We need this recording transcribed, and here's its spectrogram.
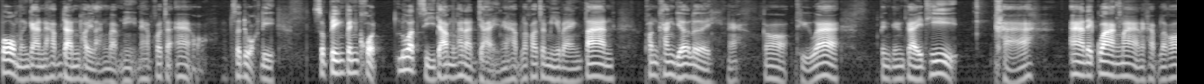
โป้งเหมือนกันนะครับ ดันถอยหลังแบบนี้นะครับ ก็จะอ้าออกสะดวกดี สปริงเป็นขดลวดสีดำขนาดใหญ่นะครับ แล้วก็จะมีแรงต้าน ค่อนข้างเยอะเลยนะก็ถือว่าเป็นกรรไกรที่ขาอ้าได้กว้างมากนะครับ แล้วก็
